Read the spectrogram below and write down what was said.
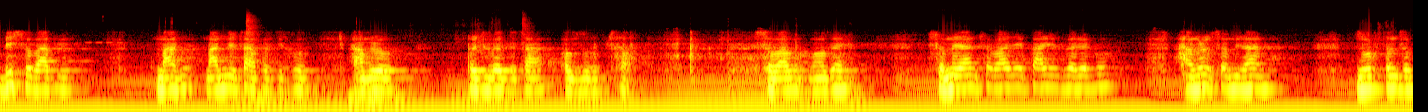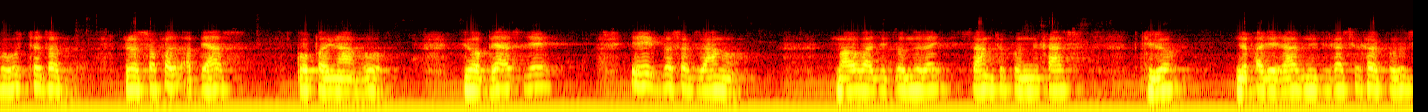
विश्वव्यापी मान मान्यताप्रतिको हाम्रो प्रतिबद्धता अनुरूप छ सभामुख महोदय संविधान सभाले पारित गरेको हाम्रो संविधान लोकतन्त्रको उच्चतम र सफल अभ्यासको परिणाम हो। यो अभ्यासले एक दशक लामो माओवादी द्वन्द्वलाई शान्तिपूर्ण निकास दियो नेपाली राजनीतिका शिखर पुरुष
